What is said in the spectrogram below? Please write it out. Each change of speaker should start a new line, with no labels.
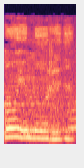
Muy amore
